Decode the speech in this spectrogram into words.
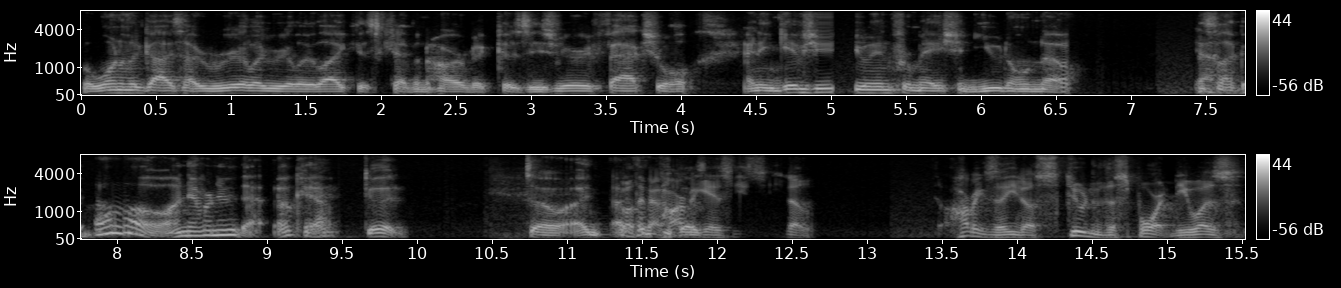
but one of the guys I really, really like is Kevin Harvick because he's very factual and he gives you information you don't know. Yeah. It's like, oh, I never knew that. Okay, yeah. good. So I, well, I think about Harvick is he's you know Harvick's a you know student of the sport. He was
